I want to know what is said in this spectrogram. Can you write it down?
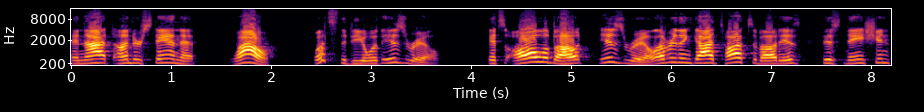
and not understand that, wow, what's the deal with Israel? It's all about Israel. Everything God talks about is this nation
